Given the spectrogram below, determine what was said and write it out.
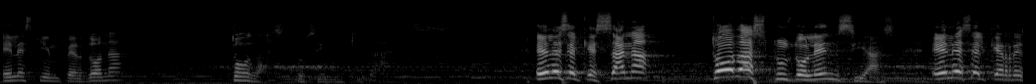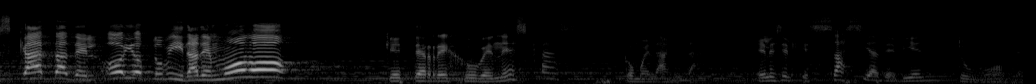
Él es quien perdona todas tus iniquidades. Él es el que sana todas tus dolencias. Él es el que rescata del hoyo tu vida, de modo que te rejuvenezca como el águila. Él es el que sacia de bien tu boca.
